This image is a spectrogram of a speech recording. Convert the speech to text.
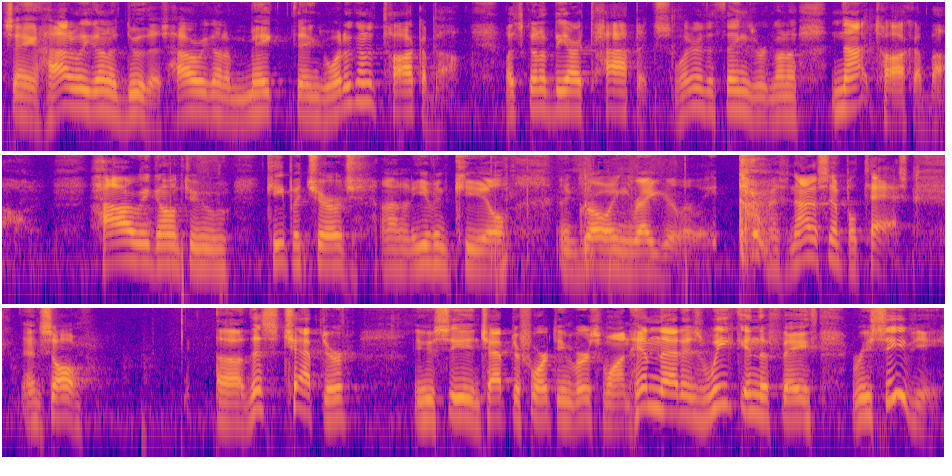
saying, how are we going to do this? How are we going to make things? What are we going to talk about? What's going to be our topics? What are the things we're going to not talk about? How are we going to keep a church on an even keel and growing regularly? it's not a simple task. And so, uh, this chapter you see in chapter 14, verse 1 Him that is weak in the faith, receive ye.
